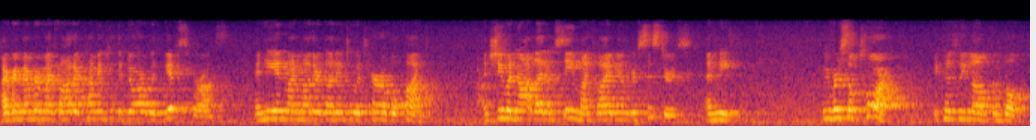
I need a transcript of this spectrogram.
I remember my father coming to the door with gifts for us, and he and my mother got into a terrible fight. And she would not let him see my five younger sisters and me. We were so torn because we loved them both.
